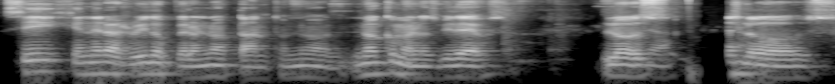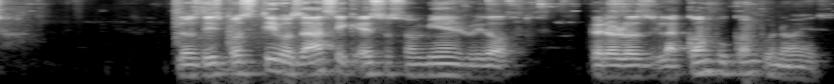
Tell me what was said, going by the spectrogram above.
Sí, genera ruido, pero no tanto, no, no como en los videos. Los, los, los dispositivos ASIC, esos son bien ruidosos, pero los, la compu, compu no es.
